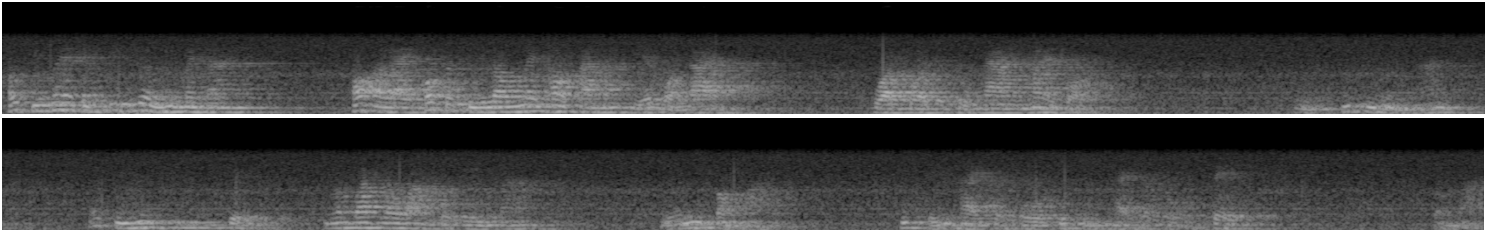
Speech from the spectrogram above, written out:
เขาจึงไม่ให้เป็นคิดเรื่องนี้ไม่นั้น เพราะอะไรเพราะสติเราไม่เท่าทันมันเสียก่อนได้กว่ากว่าจะถูกงานไม่ก่อนคิดอย่างนั้น ไม่จริงเจ็บระวัดระวังตัวเองนะเดี๋ยวนี้ต่อมาคิดถึงใครก็โทรคิดถึงใครก็โทรเสร็จประมาณ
